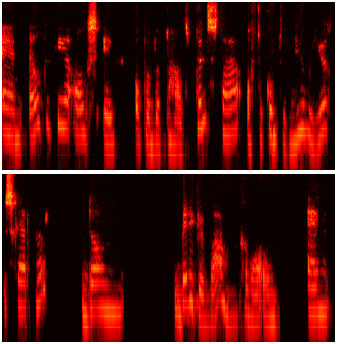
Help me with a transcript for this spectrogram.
En elke keer als ik op een bepaald punt sta, of er komt een nieuwe jeugdbeschermer, dan ben ik weer bang gewoon. En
